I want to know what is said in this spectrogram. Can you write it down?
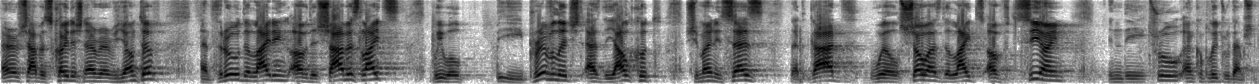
erev Shabbos Kodesh and erev Yontiv, and through the lighting of the Shabbos lights, we will be privileged, as the Yalkut Shimoni says, that God will show us the lights of Zion in the true and complete redemption.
